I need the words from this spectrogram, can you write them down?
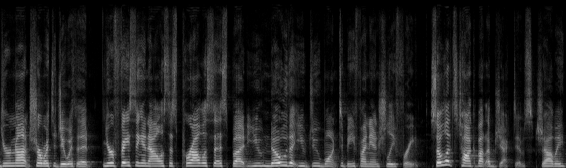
you're not sure what to do with it. You're facing analysis paralysis, but you know that you do want to be financially free. So let's talk about objectives, shall we?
